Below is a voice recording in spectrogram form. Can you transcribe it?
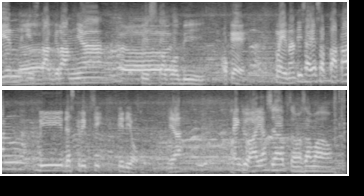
in ada. Instagramnya. eh, Pit stop hobi. Oke, Clay nanti saya sertakan di deskripsi video ya. Thank you ayah. Siap, sama-sama.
